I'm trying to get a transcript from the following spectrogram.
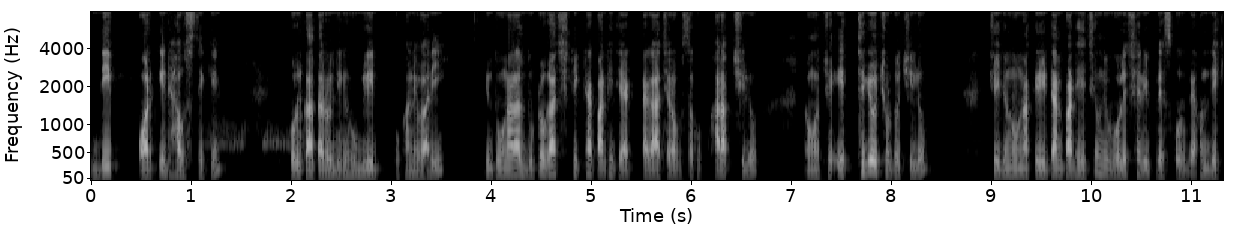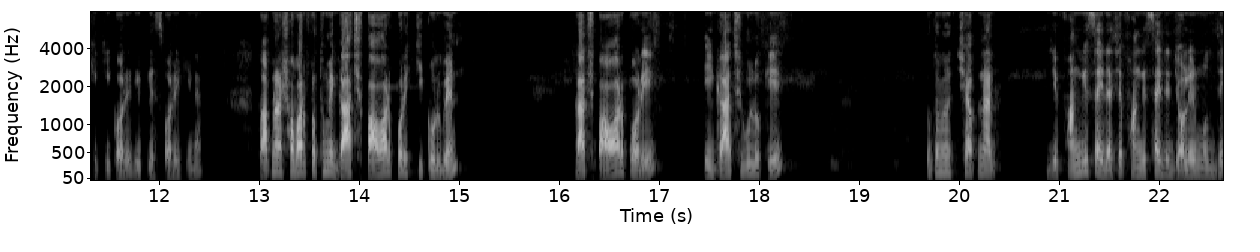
দীপ অর্কিড হাউস থেকে, কলকাতার ওইদিকে হুগলির ওখানে বাড়ি। কিন্তু ওনারা দুটো গাছ ঠিকঠাক পাঠিয়েছে, একটা গাছের অবস্থা খুব খারাপ ছিল এবং হচ্ছে এর থেকেও ছোট ছিল। সেই জন্য ওনাকে রিটার্ন পাঠিয়েছি, উনি বলেছে রিপ্লেস করবে, এখন দেখি কি করে রিপ্লেস করে কিনা। তো আপনারা সবার প্রথমে গাছ পাওয়ার পরে কি করবেন? গাছ পাওয়ার পরে এই গাছগুলোকে প্রথমে হচ্ছে আপনার যে ফাঙ্গিসাইড আছে ফাঙ্গিসাইডের জলের মধ্যে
